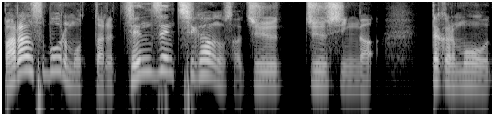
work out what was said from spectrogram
バランスボール持ったら全然違うのさ重心が。だからもう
